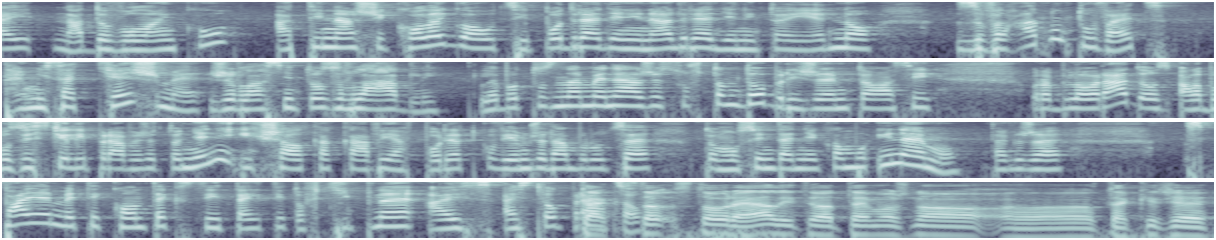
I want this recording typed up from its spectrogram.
aj na dovolenku a tí naši kolegovci, podriadení, nadriadení, to je jedno, zvládnu tú vec, tak my sa težme, že vlastne to zvládli. Lebo to znamená, že sú v tom dobrí, že im to asi urobilo radosť, alebo zistili práve, že to není ich šálka kávy a v poriadku, viem, že na budúce to musím dať niekomu inému. Takže spájame tie kontexty, tak tieto vtipné aj, s- aj s tou Tak prácou. s, to, s tou realitou, a to je možno uh, také, že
